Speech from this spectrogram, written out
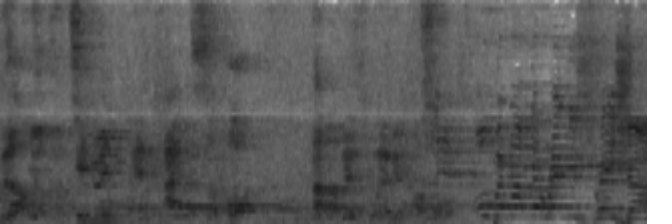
Without your continuing and tireless support, none of this would have been possible. Open up the registration!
